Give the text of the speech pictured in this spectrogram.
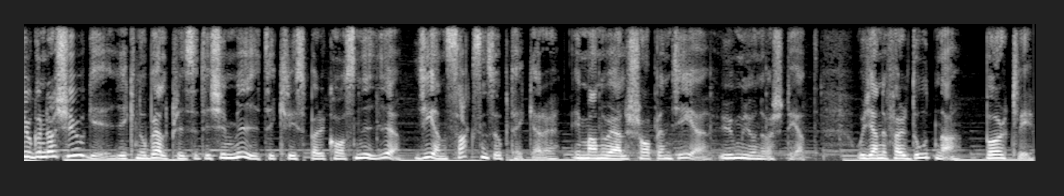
2020 gick Nobelpriset i kemi till CRISPR-Cas9, gensaxens upptäckare, Emmanuel Charpentier, Umeå universitet och Jennifer Doudna, Berkeley.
